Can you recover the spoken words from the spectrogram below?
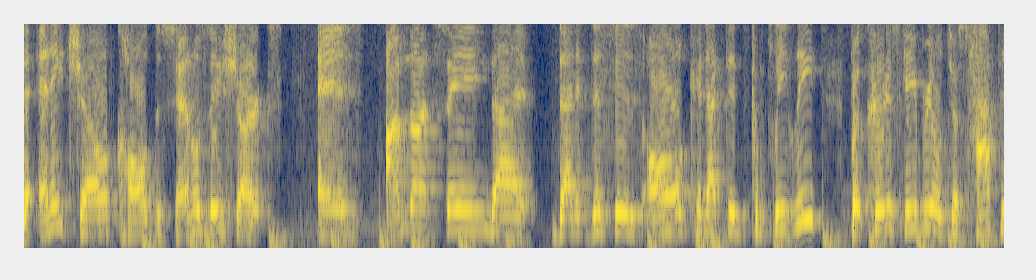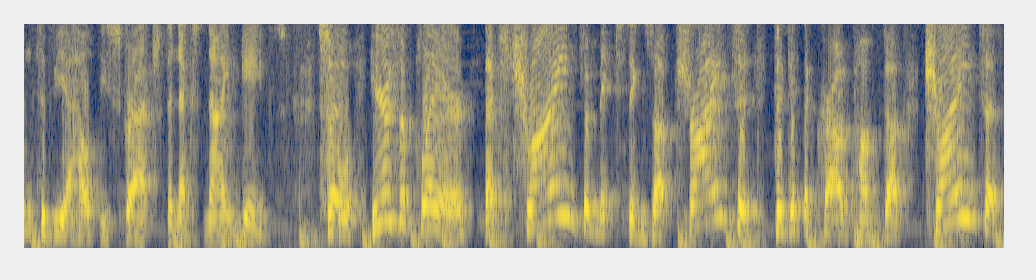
the NHL called the San Jose Sharks, and I'm not saying that that this is all connected completely, but Curtis Gabriel just happened to be a healthy scratch the next nine games. So here's a player that's trying to mix things up, trying to, to get the crowd pumped up, trying to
